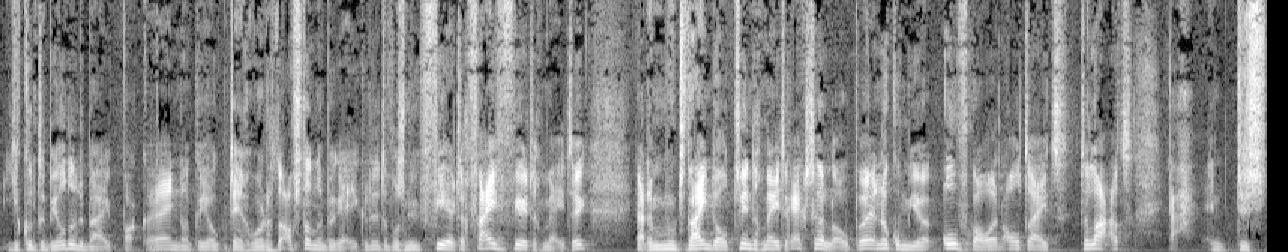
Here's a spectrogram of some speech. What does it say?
je kunt de beelden erbij pakken en dan kun je ook tegenwoordig de afstanden berekenen. Dat was nu 40, 45 meter. Ja, dan moet Wijndal 20 meter extra lopen en dan kom je overal en altijd te laat. Ja, en dus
